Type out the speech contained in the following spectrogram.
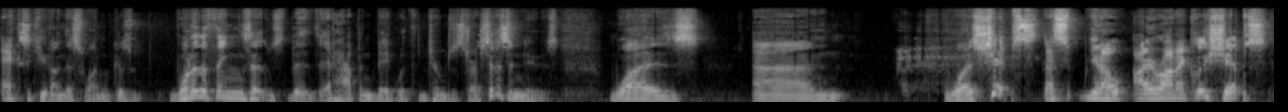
execute on this one because one of the things that, that that happened big with in terms of Star Citizen news was um, was ships. That's you know ironically ships.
